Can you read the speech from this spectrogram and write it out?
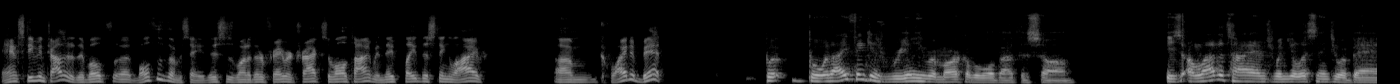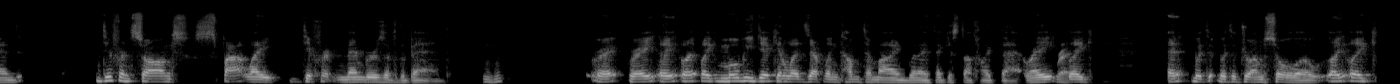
and Steven Tyler. They both uh, both of them say this is one of their favorite tracks of all time, and they've played this thing live um, quite a bit. But but what I think is really remarkable about this song is a lot of times when you're listening to a band, different songs spotlight different members of the band. Mm-hmm right right like, like, like moby dick and led zeppelin come to mind when i think of stuff like that right, right. like with with the drum solo. Like like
